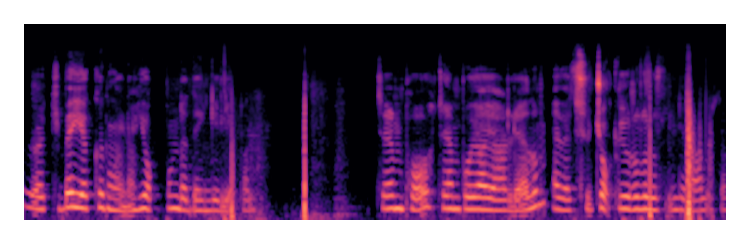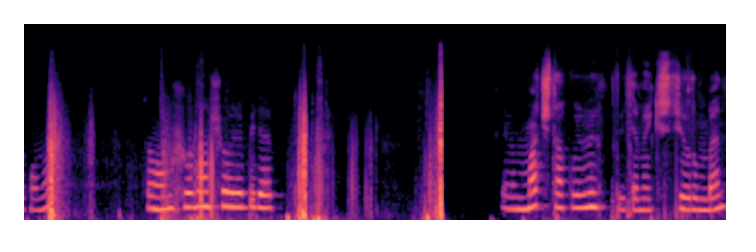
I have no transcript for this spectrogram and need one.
Rakibe yakın oyna. Yok bunu da dengeli yapalım. Tempo. Tempoyu ayarlayalım. Evet şu çok yoruluruz ileri alırsak onu. Tamam şuradan şöyle bir de şöyle maç takvimi demek istiyorum ben.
